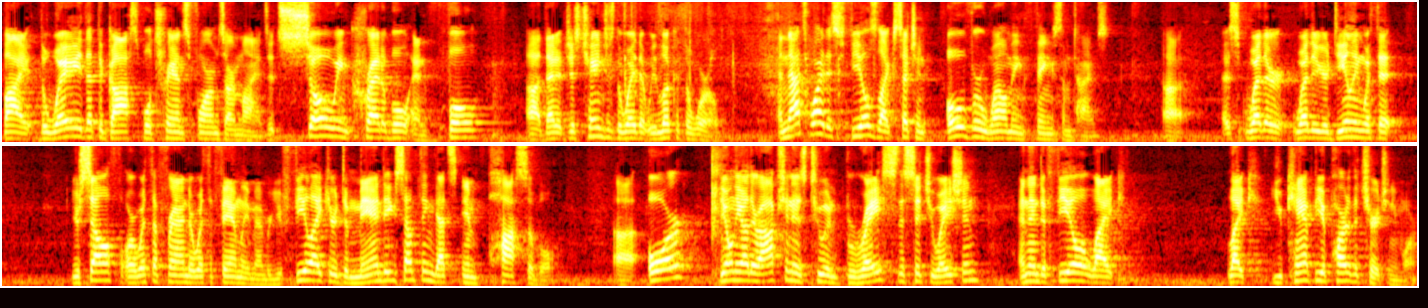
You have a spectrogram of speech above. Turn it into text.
by the way that the gospel transforms our minds. It's so incredible and full uh, that it just changes the way that we look at the world. And that's why this feels like such an overwhelming thing sometimes. Uh, whether, whether you're dealing with it yourself or with a friend or with a family member. You feel like you're demanding something that's impossible. Uh, or the only other option is to embrace the situation and then to feel like, like you can't be a part of the church anymore.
